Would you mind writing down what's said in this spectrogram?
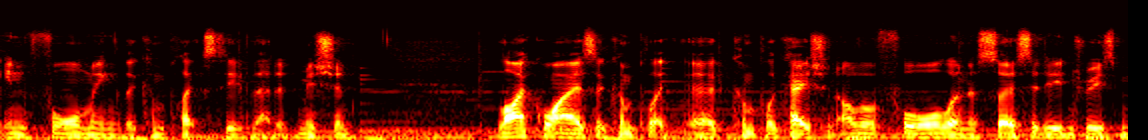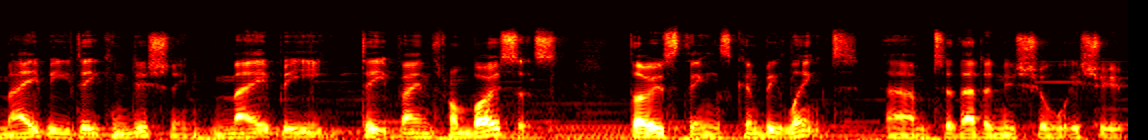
informing the complexity of that admission. Likewise, a, compl a, complication of a fall and associated injuries may be deconditioning, may be deep vein thrombosis. Those things can be linked um, to that initial issue.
